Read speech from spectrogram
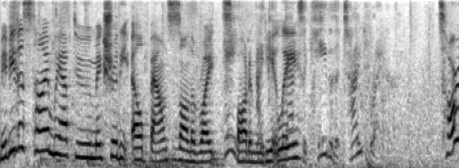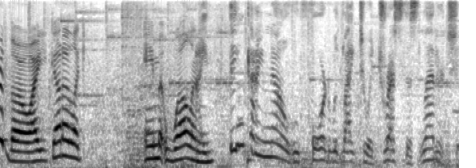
Maybe this time we have to make sure the L bounces on the right Hey, spot immediately. that's a key to the typewriter. It's hard though, I gotta like aim it well and. I think I know who Ford would like to address this letter to.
